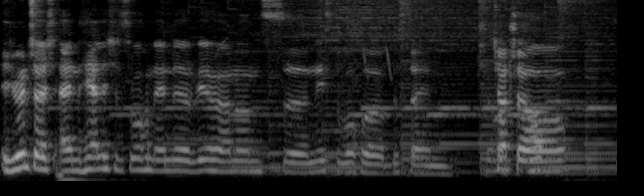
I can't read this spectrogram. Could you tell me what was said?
ich wünsche euch ein herrliches Wochenende. Wir hören uns äh, nächste Woche. Bis dahin. ciao. ciao. ciao.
